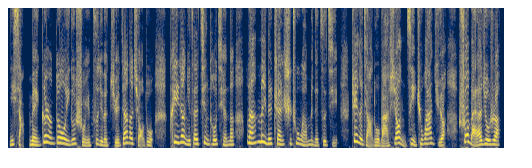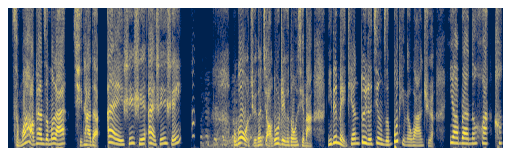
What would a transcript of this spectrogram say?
你想，每个人都有一个属于自己的绝佳的角度，可以让你在镜头前呢，完美的展示出完美的自己。这个角度吧，需要你自己去挖掘。说白了就是怎么好看怎么来，其他的爱谁谁爱谁谁。不过我觉得角度这个东西吧，你得每天对着镜子不停的挖掘，要不然的话，哼，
